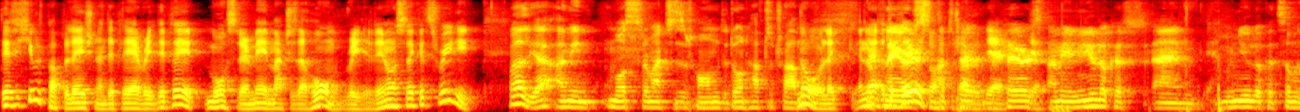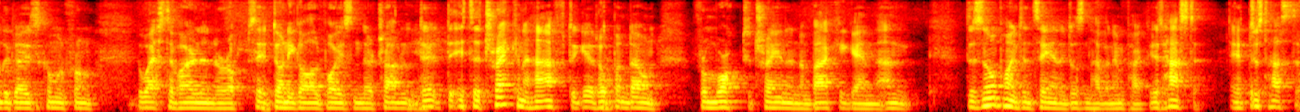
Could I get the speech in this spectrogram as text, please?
they have a huge population and they play every, they play most of their main matches at home, really. You know, it's like, it's really, Well, yeah, I mean, most of their matches at home, they don't have to travel. No, like, and Their the players don't have to the play- travel, yeah, players. yeah. I mean, when you look at um, when you look at some of the guys coming from the west of Ireland or up, say Donegal boys, and they're traveling. they're It's a trek and a half to get up and down from work to training and back again, and there's no point in saying it doesn't have an impact. It has to. It just has to.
